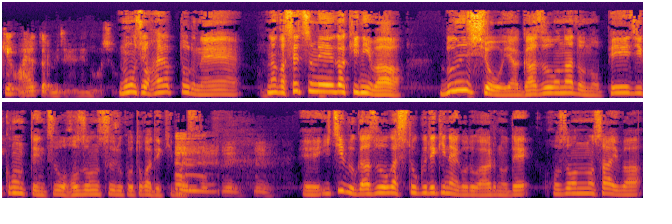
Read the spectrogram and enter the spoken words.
結構流行ってるみたいなね、ノーション。 Notion 流行っとるね。なんか説明書きには、文章や画像などのページコンテンツを保存することができます。うんうん。えー一部画像が取得できないことがあるので、保存の際は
